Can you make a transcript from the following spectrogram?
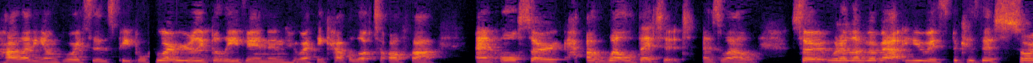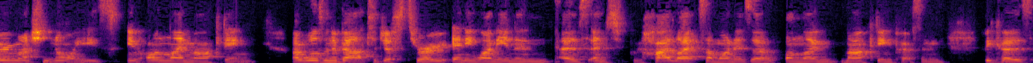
highlighting young voices, people who I really believe in and who I think have a lot to offer, and also are well vetted as well. So, what I love about you is because there's so much noise in online marketing. I wasn't about to just throw anyone in and as and highlight someone as an online marketing person because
